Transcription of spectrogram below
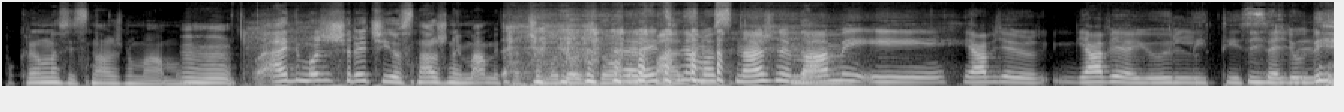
pokrenula si snažnu mamu. Mhm. Ajde možeš reći i o snažnoj mami pa ćemo doći do ove Reci faze. nam o snažnoj Da. mami i javljaju, javljaju li ti se ljudi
